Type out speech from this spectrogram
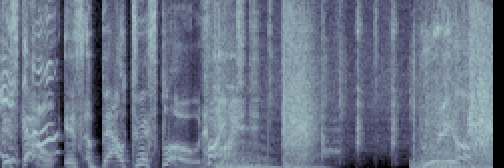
This battle is about to explode. Fight! Real!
